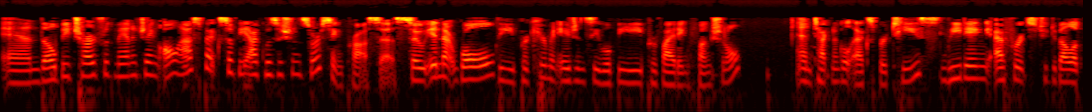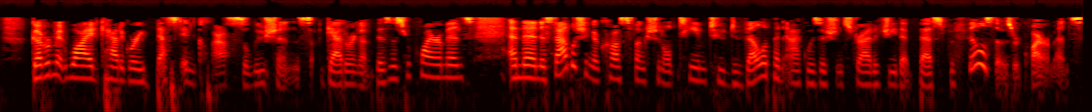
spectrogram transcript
and they'll be charged with managing all aspects of the acquisition sourcing process. So in that role, the procurement agency will be providing functional, and technical expertise, leading efforts to develop government-wide category best-in-class solutions, gathering up business requirements, and then establishing a cross-functional team to develop an acquisition strategy that best fulfills those requirements.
